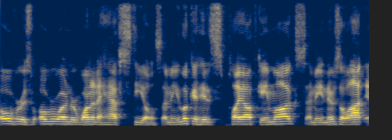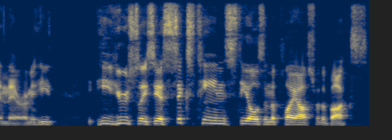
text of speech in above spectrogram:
over is over under one and a half steals. I mean, you look at his playoff game logs. I mean, there's a lot in there. I mean, he he usually he has 16 steals in the playoffs for the Bucks.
